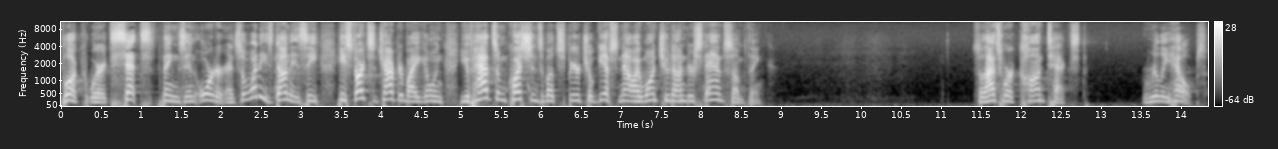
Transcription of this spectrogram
book where it sets things in order. And so what he's done is he he starts the chapter by going, "You've had some questions about spiritual gifts. Now I want you to understand something." So that's where context really helps.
